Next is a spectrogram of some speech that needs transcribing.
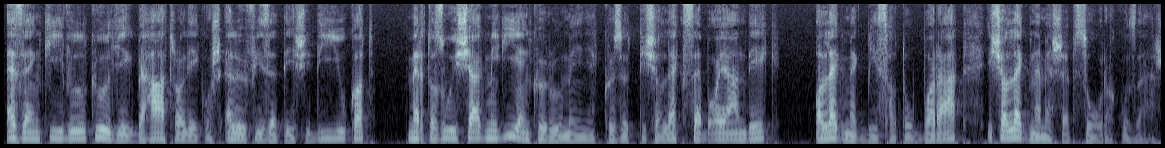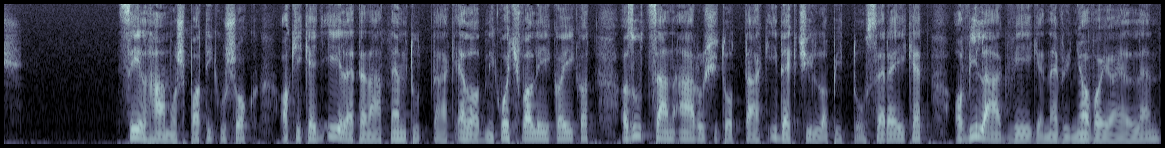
ezen kívül küldjék be hátralékos előfizetési díjukat, mert az újság még ilyen körülmények között is a legszebb ajándék, a legmegbízhatóbb barát és a legnemesebb szórakozás. Szélhámos patikusok, akik egy életen át nem tudták eladni kocsvalékaikat, az utcán árusították idegcsillapító szereiket a világ vége nevű nyavaja ellen,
